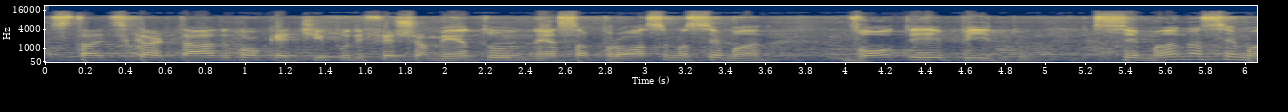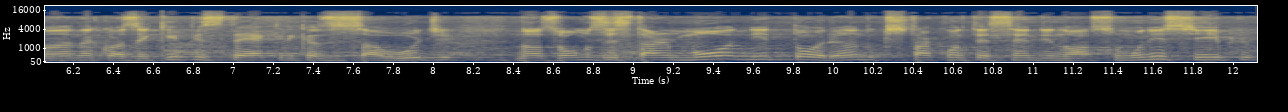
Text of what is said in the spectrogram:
Está descartado qualquer tipo de fechamento nessa próxima semana. Volto e repito, semana a semana, com as equipes técnicas de saúde, nós vamos estar monitorando o que está acontecendo em nosso município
